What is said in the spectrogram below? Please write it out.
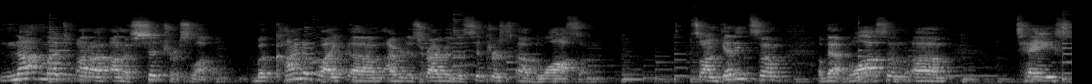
Not much on a, on a citrus level, but kind of like um, I would describe as a citrus uh, blossom. So I'm getting some of that blossom um, taste,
